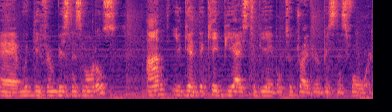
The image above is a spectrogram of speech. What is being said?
uh, with different business models, and you get the KPIs to be able to drive your business forward.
